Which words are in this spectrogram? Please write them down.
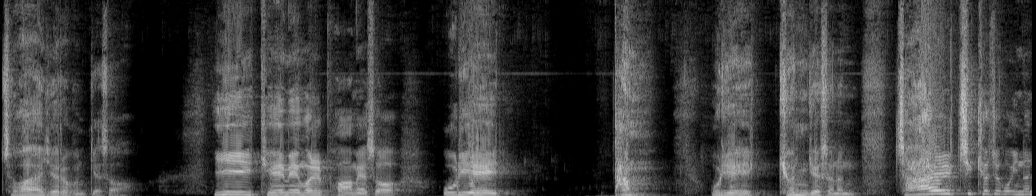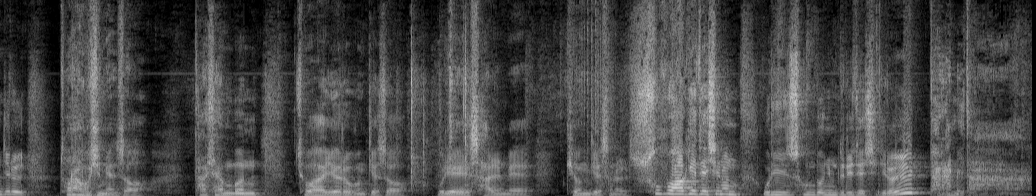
저와 여러분께서 이 계명을 포함해서 우리의 담, 우리의 경계선은 잘 지켜지고 있는지를 돌아보시면서 다시 한번 저와 여러분께서 우리의 삶의 경계선을 수부하게 되시는 우리 성도님들이 되시기를 바랍니다.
